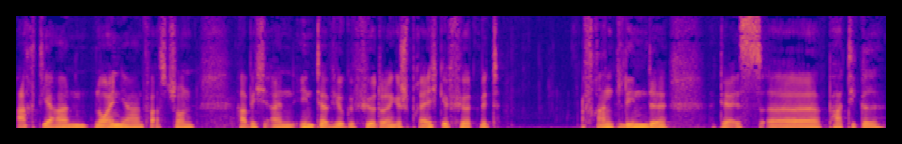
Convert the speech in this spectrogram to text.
acht Jahren, neun Jahren fast schon, habe ich ein Interview geführt oder ein Gespräch geführt mit Frank Linde. Der ist äh, Partikel,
